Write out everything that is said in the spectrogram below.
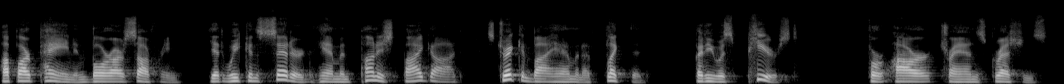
up our pain and bore our suffering, yet we considered him and punished by God, stricken by him and afflicted. But he was pierced for our transgressions,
